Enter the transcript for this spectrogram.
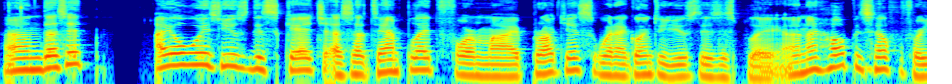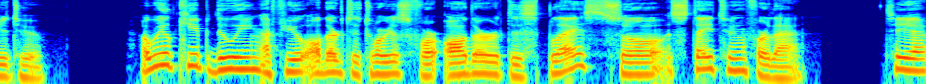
And that's it. I always use this sketch as a template for my projects when I'm going to use this display and I hope it's helpful for you too. I will keep doing a few other tutorials for other displays, so stay tuned for that. See ya!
